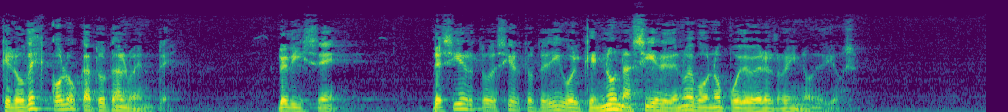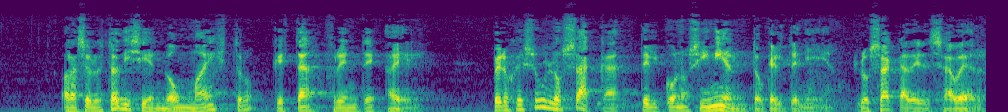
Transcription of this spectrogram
que lo descoloca totalmente. Le dice, de cierto, de cierto te digo, el que no naciere de nuevo no puede ver el reino de Dios. Ahora se lo está diciendo a un maestro que está frente a él. Pero Jesús lo saca del conocimiento que él tenía, lo saca del saber.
